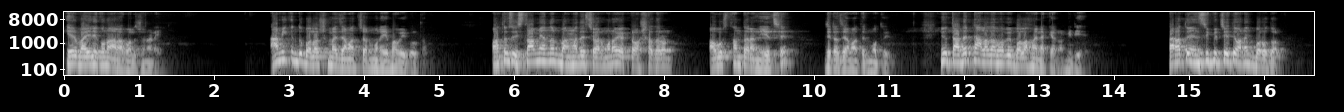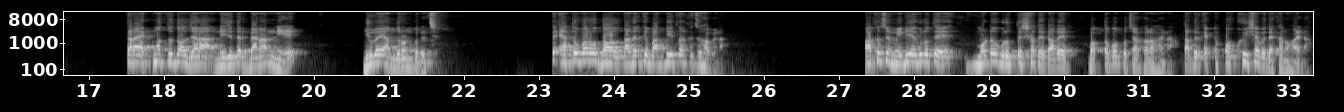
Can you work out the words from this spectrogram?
এর বাইরে কোনো আলাপ আলোচনা নেই। আমি কিন্তু বলার সময় জামাত চরমনে এভাবেই বলতাম। অথচ ইসলামী আন্দোলন বাংলাদেশ চরমনেও একটা অসাধারণ অবস্থান তারা নিয়েছে, যেটা জামাতের মতোই। কিন্তু তাদেরটা আলাদাভাবে বলা হয় না কেন মিডিয়ায়? তারা তো এনসিপির চাইতে অনেক বড় দল। তারা একমাত্র দল যারা নিজেদের ব্যানার নিয়ে জুলাই আন্দোলন করেছে। তো এত বড় দল তাদেরকে বাদ দিয়ে তো আর কিছু হবে না। অথচ মিডিয়াগুলোতে মোটেও গুরুত্বের সাথে তাদের বক্তব্য প্রচার করা হয় না। তাদেরকে একটা পক্ষ হিসাবে দেখানো হয় না।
